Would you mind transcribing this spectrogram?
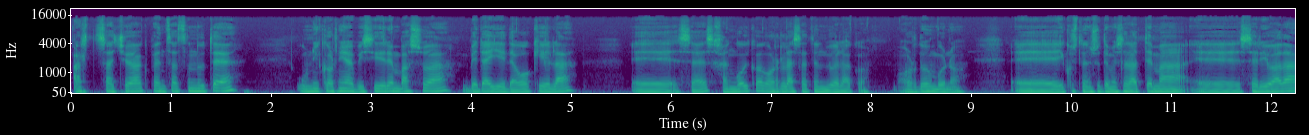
hartzatxoak pentsatzen dute, unikorniak bizi diren basoa, beraiei dagokiela, e, zez, jangoikoa gorrela esaten duelako. Orduan, bueno, e, ikusten zuten bezala tema e, serioa da,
